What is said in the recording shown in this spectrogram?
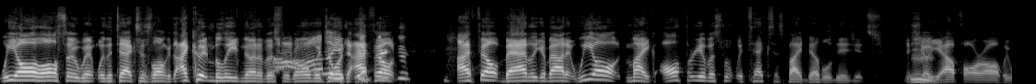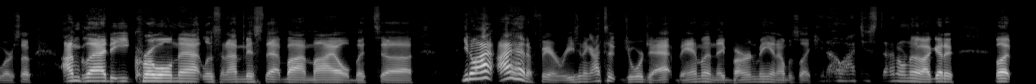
we all also went with the Texas Longhorns. I couldn't believe none of us were going with Georgia. I felt I felt badly about it. We all, Mike, all three of us went with Texas by double digits to show mm. you how far off we were. So I'm glad to eat crow on that. Listen, I missed that by a mile, but uh, you know, I, I had a fair reasoning. I took Georgia at Bama and they burned me, and I was like, you know, I just I don't know. I gotta but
